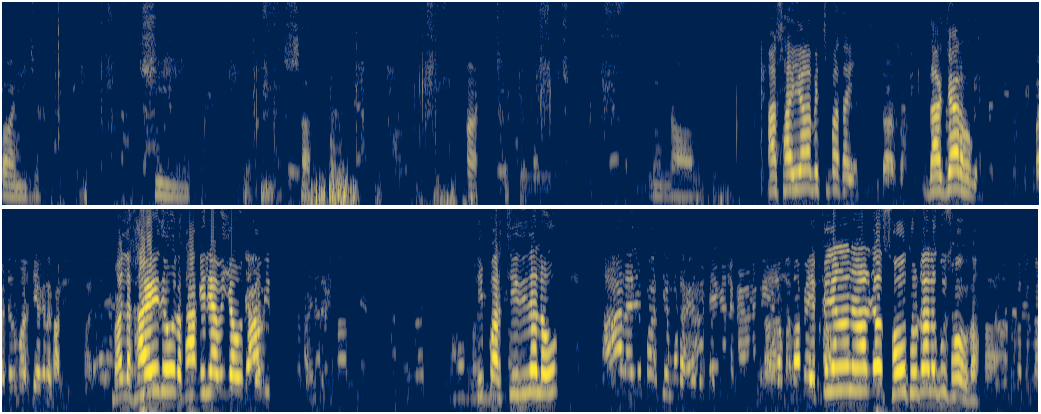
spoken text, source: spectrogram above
ਪੰਜ ਛੇ ਸੱਤ ਅੱਠ ਨੌ। ਆ ਸਾਈ ਵਾਲਾ ਵਿੱਚ ਪਤਾ ਹੀ 10 ਹੋ ਗਈ। 10000 ਹੋ ਗਿਆ। ਬਜਟ ਮਰਜ਼ੀ ਅਗਰ ਖਾ ਲਈ। ਮੈਂ ਲਿਖਾਈ ਦਿਓ ਲਿਖਾ ਕੇ ਲਿਆ ਵੀ ਜਾਓ ਜਾ ਵੀ। ਨਹੀਂ ਪਰਚੀ ਦੀ ਤਾਂ ਲਓ। ਆ ਲੈ ਜੋ ਪਰਚੇ ਮੁੰਡਾ। ਹੈ ਲਿਖਾਉਣਾ ਇੱਕ ਜਣਾ ਨਾਲ ਜੋ 100 ਤੁਹਾਡਾ ਲੱਗੂ 100 ਦਾ। ਬੰਦਾ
